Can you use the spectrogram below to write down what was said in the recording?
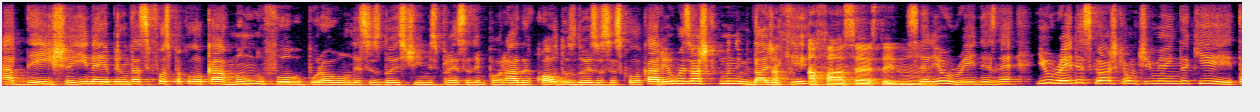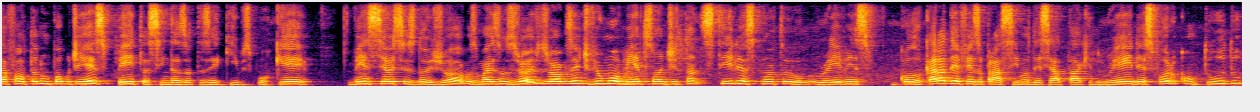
a deixa aí, né? Ia perguntar se fosse para colocar a mão no fogo por algum desses dois times para essa temporada, qual dos dois vocês colocariam, mas eu acho que a unanimidade tá, aqui. Tá fácil essa daí. Não... Seria o Raiders, né? E o Raiders que eu acho que é um time ainda que tá faltando um pouco de respeito assim das outras equipes, porque venceu esses dois jogos, mas nos dois jogos a gente viu momentos onde tanto Steelers quanto Ravens colocaram a defesa para cima desse ataque do Raiders, foram com tudo,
